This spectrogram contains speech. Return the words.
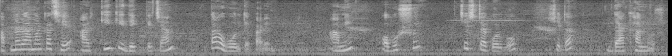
আপনারা আমার কাছে আর কি কি দেখতে চান, তাও বলতে পারেন। আমি অবশ্যই চেষ্টা করব সেটা দেখানোর।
